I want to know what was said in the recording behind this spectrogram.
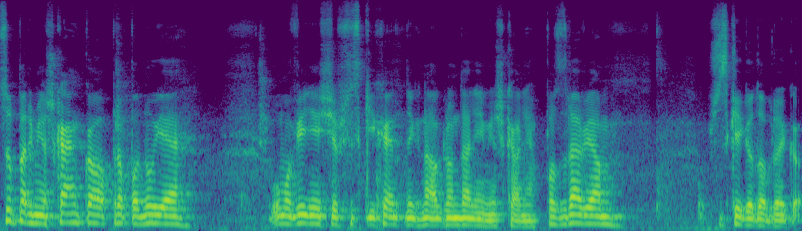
Super mieszkanko. Proponuję umówienie się wszystkich chętnych na oglądanie mieszkania. Pozdrawiam. Wszystkiego dobrego.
